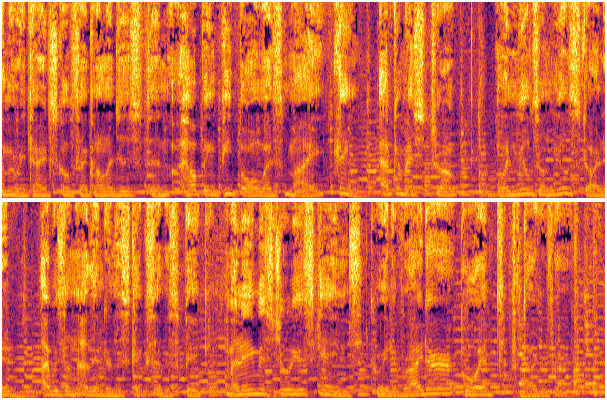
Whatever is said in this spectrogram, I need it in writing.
I'm a retired school psychologist, and helping people was my thing. After my stroke, when Meals on Wheels started, I was on the other end of the stick, so to speak. My name is Julius Gaines, creative writer, poet, photographer.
